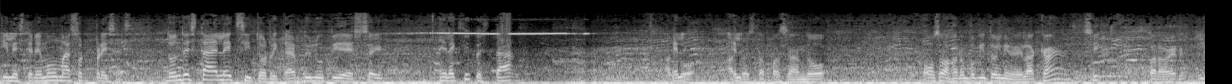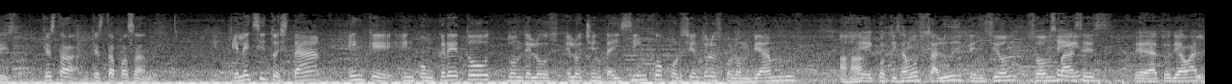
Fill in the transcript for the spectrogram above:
y les tenemos más sorpresas. ¿Dónde está el éxito, Ricardo y Lupi, de esto? Sí. El éxito está Algo, El- algo el- está pasando. Vamos a bajar un poquito el nivel acá. Sí. Para ver, listo. ¿Qué está, qué está pasando? El éxito está en que, en concreto, donde los, el 85% de los colombianos eh, cotizamos salud y pensión son Sí. bases de datos de aval.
